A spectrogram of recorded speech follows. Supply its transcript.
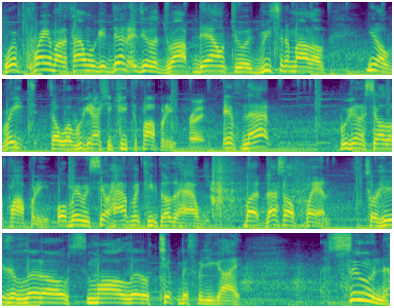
we're praying by the time we get done, it's gonna drop down to a recent amount of, you know, rate so we can actually keep the property. Right. If not, we're gonna sell the property or maybe sell half of it, keep the other half, but that's our plan. So here's a little, small little tip for you guys. Soon,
